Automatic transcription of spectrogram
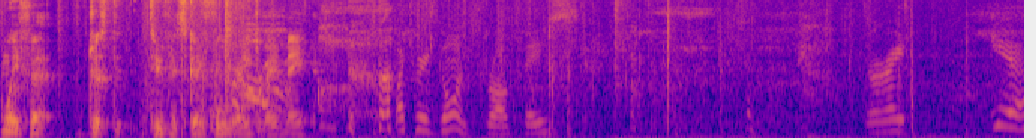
Wait for just Toothless to go full rage mode, mate. Watch where you're going, frog face. You alright? Yeah.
